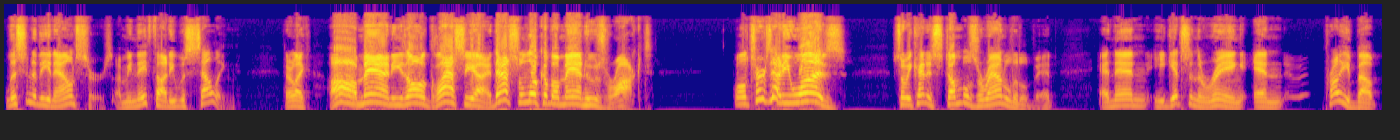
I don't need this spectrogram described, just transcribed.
listen to the announcers. I mean, they thought he was selling. They're like, oh man, he's all glassy eyed. That's the look of a man who's rocked. Well, it turns out he was. So he kind of stumbles around a little bit, and then he gets in the ring, and probably about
